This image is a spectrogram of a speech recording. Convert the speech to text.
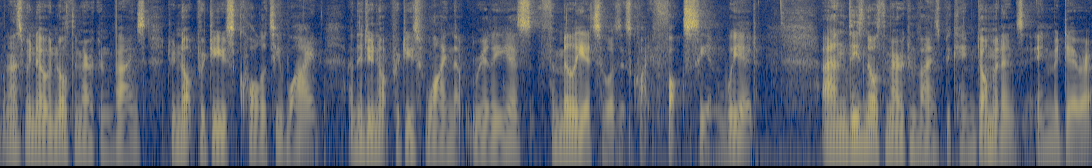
And as we know, North American vines do not produce quality wine, and they do not produce wine that really is familiar to us. It's quite foxy and weird. And these North American vines became dominant in Madeira,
